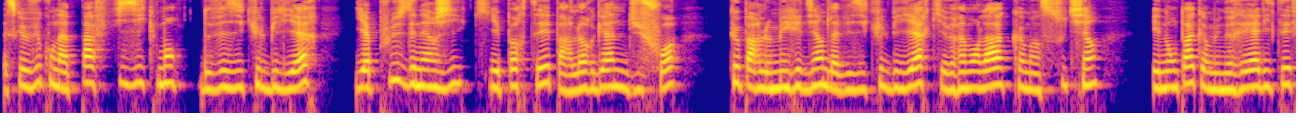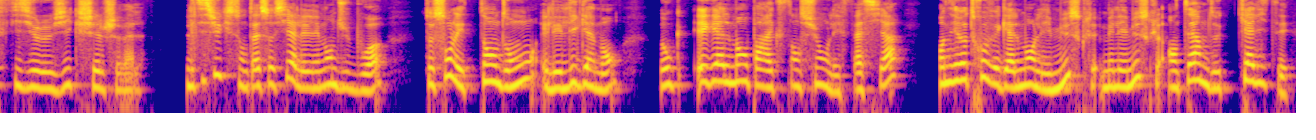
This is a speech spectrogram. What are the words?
parce que vu qu'on n'a pas physiquement de vésicule biliaire, il y a plus d'énergie qui est portée par l'organe du foie que par le méridien de la vésicule biliaire qui est vraiment là comme un soutien et non pas comme une réalité physiologique chez le cheval. Les tissus qui sont associés à l'élément du bois, ce sont les tendons et les ligaments, donc également par extension les fascias, on y retrouve également les muscles, mais les muscles en termes de qualité,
